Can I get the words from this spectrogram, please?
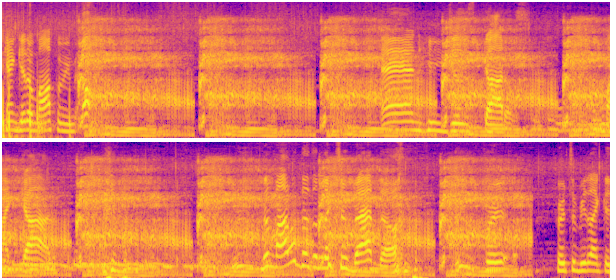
can't get him off of me. Oh! And he just got us. Oh my god. The model doesn't look too bad though. for for it to be like a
